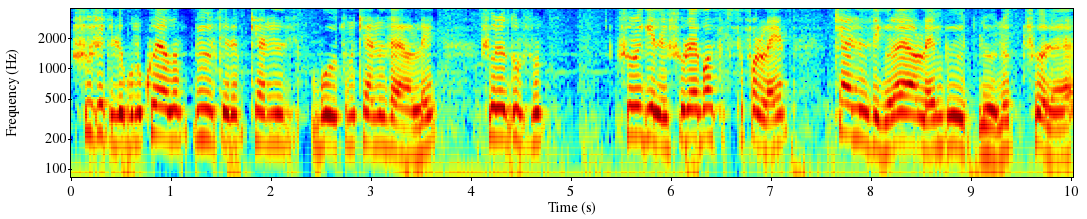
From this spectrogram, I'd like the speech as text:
Şu şekilde bunu koyalım, büyütelim. Kendiniz boyutunu kendiniz ayarlayın. Şöyle dursun. Şunu gelin şuraya basıp sıfırlayın. Kendinize göre ayarlayın büyüklüğünü, şöyle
